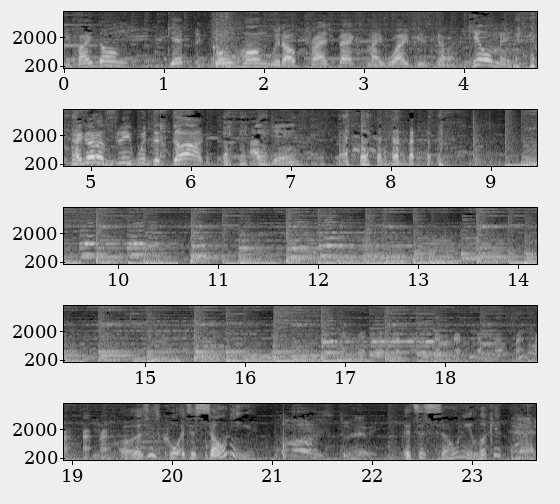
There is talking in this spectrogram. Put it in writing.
if I don't get go home without trash bags, my wife is gonna kill me. I gotta sleep with the dog again. Oh, this is cool. It's a Sony. Oh, it's too heavy. It's a Sony. Look at that.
